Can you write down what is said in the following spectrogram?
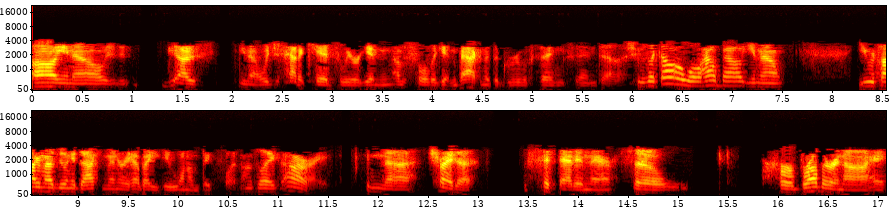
oh, you know, I was you know, we just had a kid, so we were getting, I was slowly getting back into the groove of things. And uh, she was like, oh, well, how about, you know, you were talking about doing a documentary. How about you do one on Bigfoot? And I was like, all right, and uh, try to fit that in there. So her brother and I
